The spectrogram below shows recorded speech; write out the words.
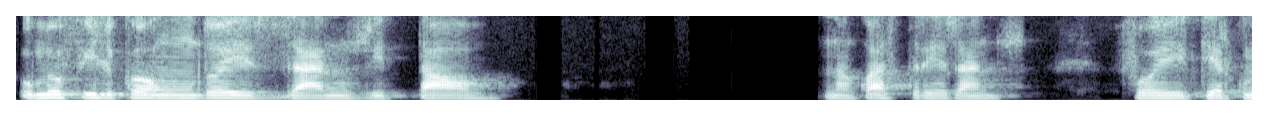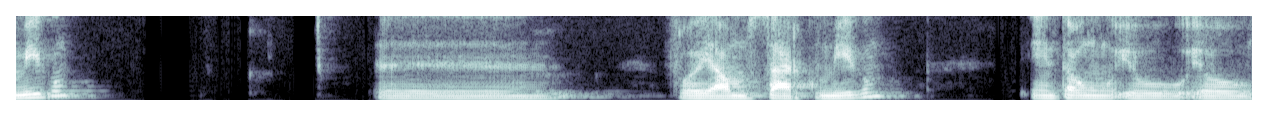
o meu filho com dois anos e tal, não, quase três anos, foi ter comigo, eh, foi almoçar comigo. Então eu, eu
